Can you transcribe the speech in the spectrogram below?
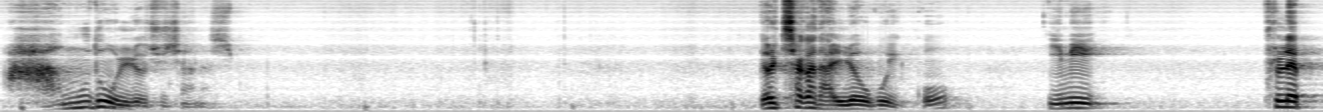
아무도 올려주지 않았습니다. 열차가 달려오고 있고 이미 플랩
